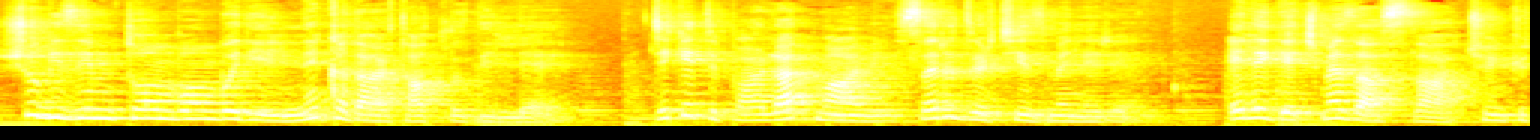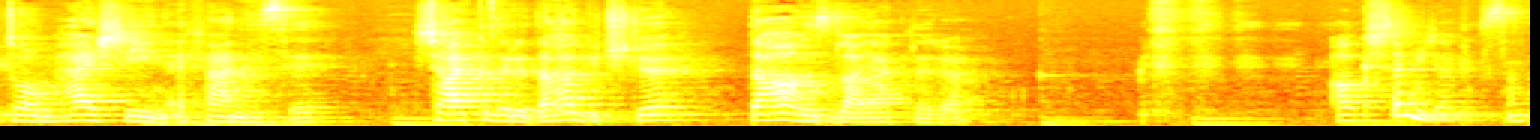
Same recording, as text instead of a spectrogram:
Şu bizim Tom Bombadil ne kadar tatlı dille. Ceketi parlak mavi, sarıdır çizmeleri. Ele geçmez asla çünkü Tom her şeyin efendisi. Şarkıları daha güçlü, daha hızlı ayakları. Alkışlamayacak mısın?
